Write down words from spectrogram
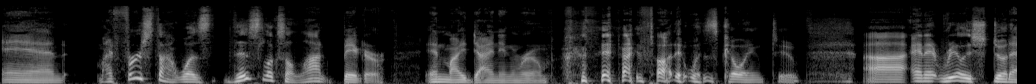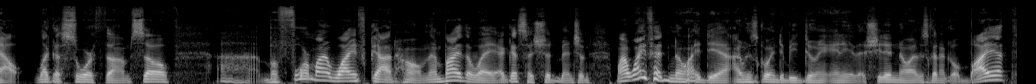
and my first thought was, this looks a lot bigger in my dining room than I thought it was going to. Uh, and it really stood out like a sore thumb. So uh, before my wife got home, and by the way, I guess I should mention, my wife had no idea I was going to be doing any of this. She didn't know I was going to go buy it,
